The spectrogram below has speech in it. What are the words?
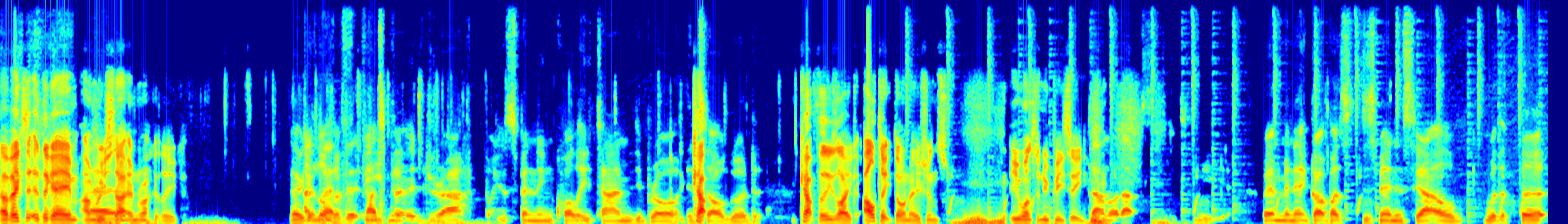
I've exited the game. I'm restarting Um, Rocket League. There we I go. love that- a that- that's me. FIFA draft, but you're spending quality time with your bro. It's Cap- all good. Catflea's like, I'll take donations. He wants a new PC. Download apps. Wait a minute. Got but this made in Seattle with the foot.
